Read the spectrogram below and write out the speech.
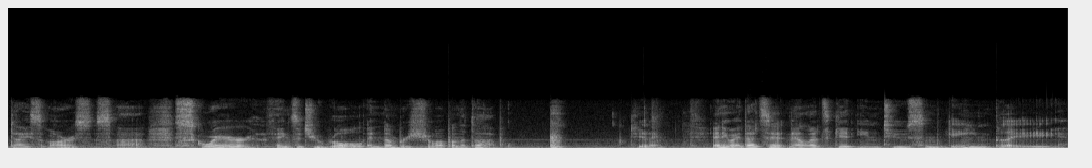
Dice are uh, square things that you roll, and numbers show up on the top. Kidding. Anyway, that's it. Now let's get into some gameplay.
